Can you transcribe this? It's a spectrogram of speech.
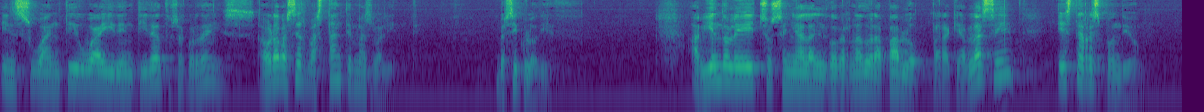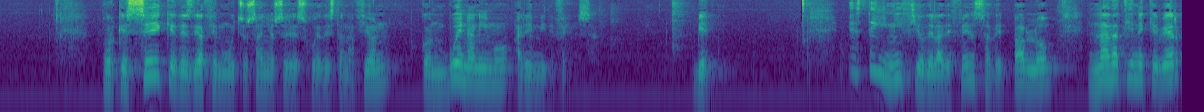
en su antigua identidad, ¿os acordáis? Ahora va a ser bastante más valiente. Versículo 10. Habiéndole hecho señal al gobernador a Pablo para que hablase, éste respondió, porque sé que desde hace muchos años eres juez de esta nación, con buen ánimo haré mi defensa. Bien, este inicio de la defensa de Pablo nada tiene que ver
